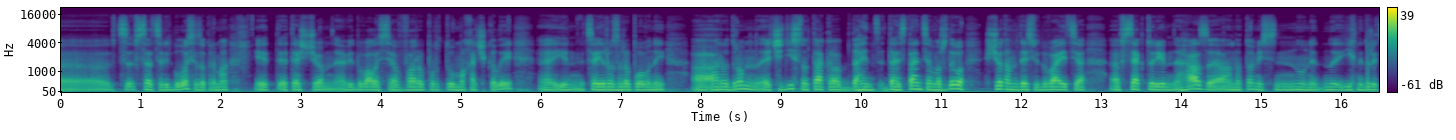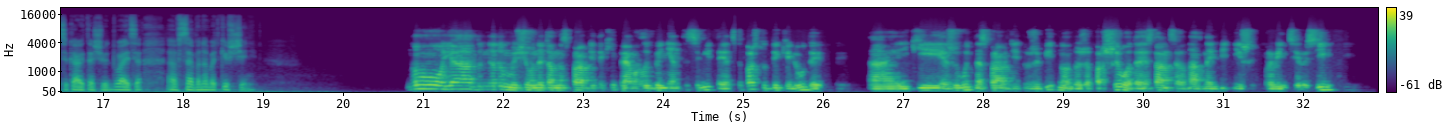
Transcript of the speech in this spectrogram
це все це відбулося? Зокрема, і те, що відбувалося в аеропорту Махачкали, і цей розграбований аеродром. Чи дійсно так дагестанцям важливо, що там десь відбувається в секторі газу, а натомість ну, не, їх не дуже цікавить те, що відбувається е, в себе на батьківщині? Ну я не думаю, що вони там насправді такі прямо глибинні антисеміти. Це просто дикі люди, е, які живуть насправді дуже бідно, дуже паршиво. Дагестан це одна з найбідніших провінцій Росії.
